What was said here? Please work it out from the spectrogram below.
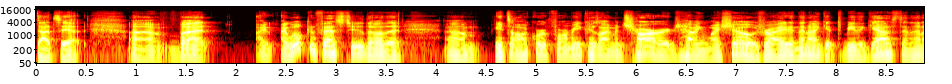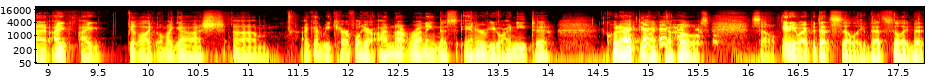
that's it. Um, but I, I will confess too, though, that um, it's awkward for me because I'm in charge having my shows, right? And then I get to be the guest, and then I, I, I feel like, oh my gosh, um, I got to be careful here. I'm not running this interview. I need to quit acting like the host. So anyway, but that's silly. That's silly. But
